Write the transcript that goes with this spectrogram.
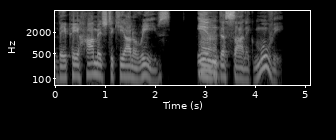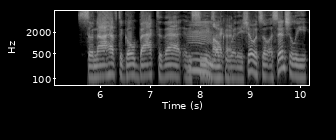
they pay homage to Keanu Reeves in Uh-huh. the Sonic movie. So now I have to go back to that and see Mm, exactly okay. where they show it. So essentially,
